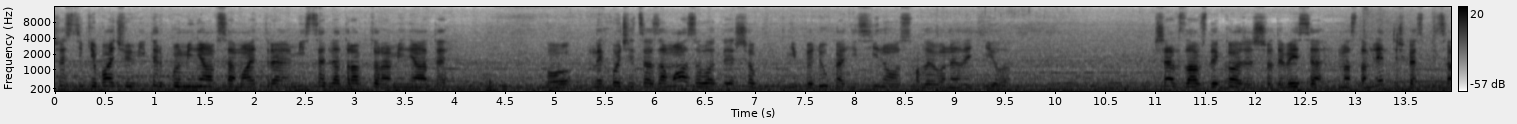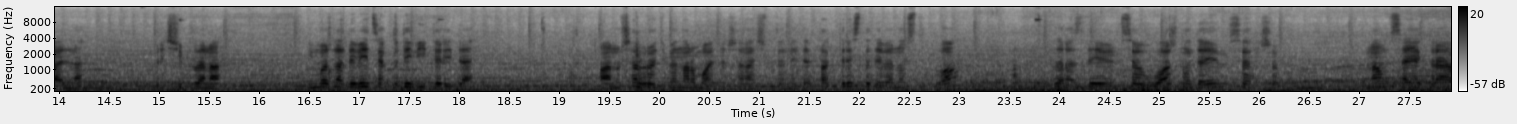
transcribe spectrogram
Щось тільки бачу, вітер помінявся, мать треба місце для трактора міняти. Бо не хочеться замазувати, щоб ні пилюка, ні сіно особливо не летіло. Шеф завжди каже, що дивися, у нас там ленточка спеціальна причіплена. І можна дивитися, куди вітер йде. А, ну ще вроді би нормально, ще начебто не йде. Так, 392. Зараз дивимося, уважно дивимося, щоб нам все як треба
